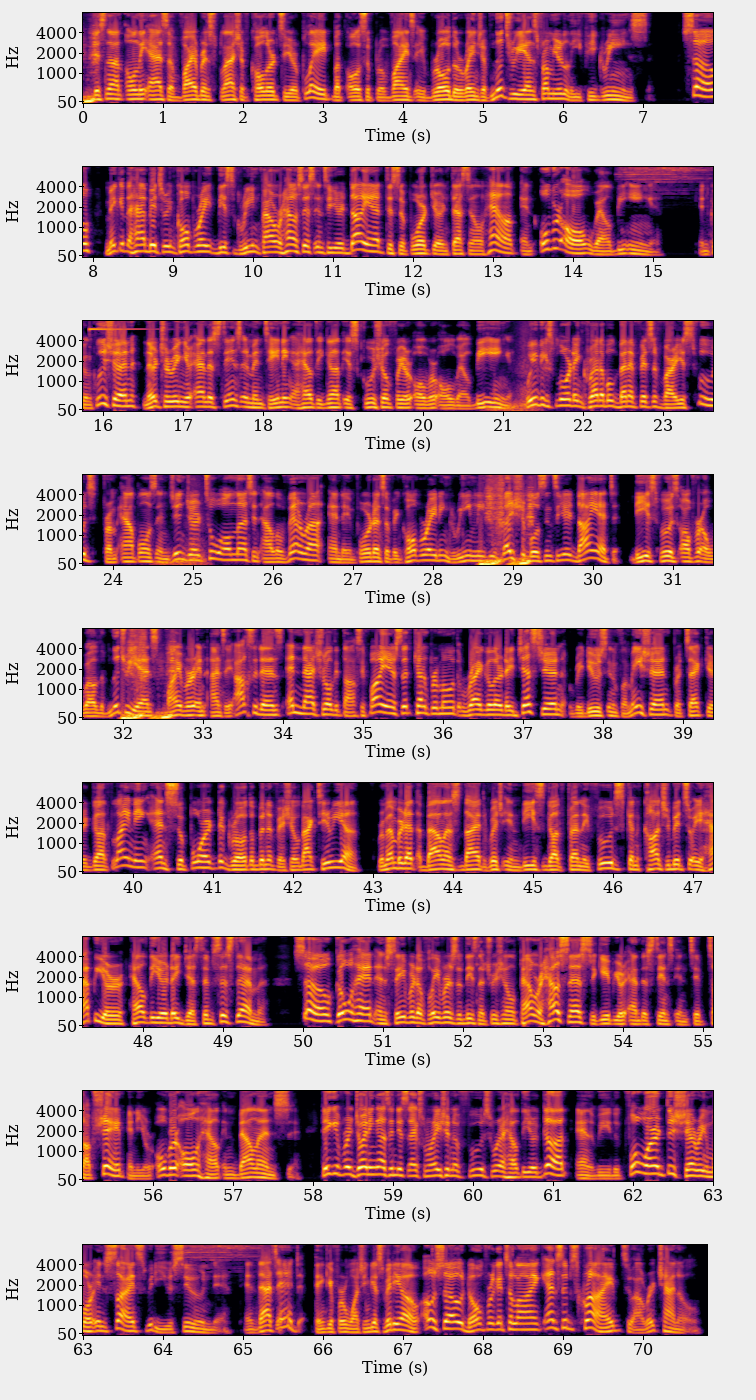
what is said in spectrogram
This not only adds a vibrant splash of color to your plate but also provides a broader range of nutrients from your leafy greens. So, make it a habit to incorporate these green powerhouses into your diet to support your intestinal health and overall well-being. In conclusion, nurturing your intestines and maintaining a healthy gut is crucial for your overall well-being. We've explored incredible benefits of various foods, from apples and ginger to walnuts and aloe vera, and the importance of incorporating green leafy vegetables into your diet. These foods offer a wealth of nutrients, fiber and antioxidants, and natural detoxifiers that can promote regular digestion, reduce inflammation, protect your gut lining, and support the growth of beneficial bacteria. Remember that a balanced diet rich in these gut-friendly foods can contribute to a happier, healthier digestive system. So, go ahead and savor the flavors of these nutritional powerhouses to keep your intestines in tip-top shape and your overall health in balance. Thank you for joining us in this exploration of foods for a healthier gut, and we look forward to sharing more insights with you soon. And that's it. Thank you for watching this video. Also, don't forget to like and subscribe to our channel.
